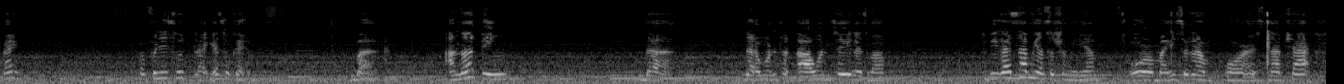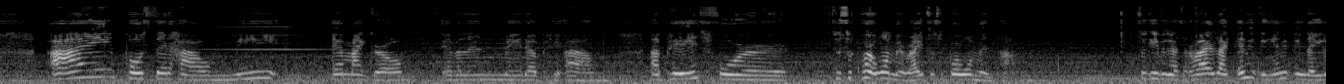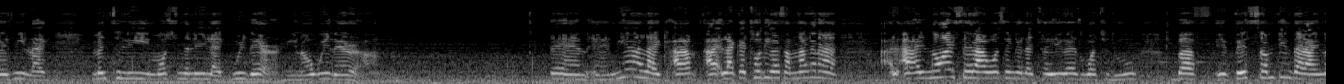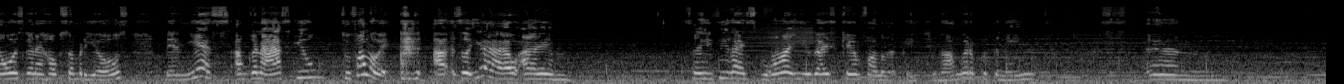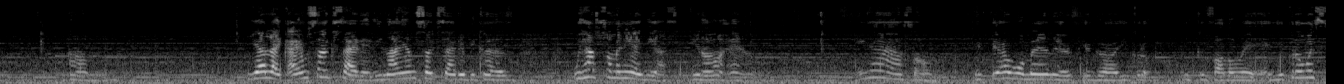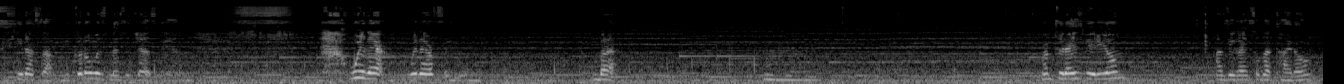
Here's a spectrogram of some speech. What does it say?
right? Hopefully, it's like it's okay. But another thing that that I want to I want to tell you guys about. If you guys have me on social media or my Instagram or Snapchat, I posted how me and my girl Evelyn made a um, a page for to support women, right? To support women. Um, to give you guys advice, like anything, anything that you guys need, like mentally, emotionally, like we're there, you know, we're there. Um, and and yeah, like um, I like I told you guys, I'm not gonna I, know I said I wasn't gonna tell you guys what to do, but if it's something that I know is gonna help somebody else, then yes, I'm gonna ask you to follow it. uh, so yeah, I, I am. So if you guys want, you guys can follow the page. You know, I'm gonna put the name and um yeah, like I am so excited. You know, I am so excited because we have so many ideas. You know, and yeah, so if you're a woman or if you're a girl, you could you could follow it and you could always hit us up. You could always message us and we're there. We're there for you. But mm, on today's video, as you guys saw the title,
